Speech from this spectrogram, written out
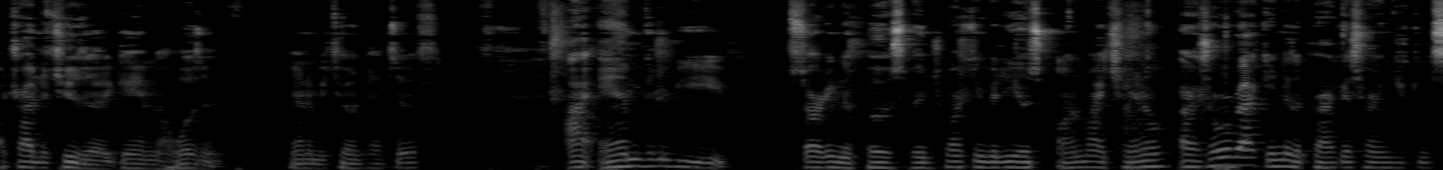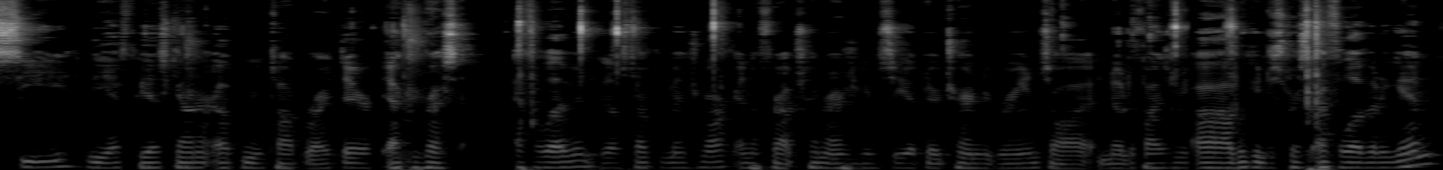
I tried to choose a game that wasn't gonna be too intensive. I am gonna be starting to post benchmarking videos on my channel. Alright, so we're back into the practice range. You can see the FPS counter up in the top right there. I can press F11, it'll start the benchmark, and the fraps counter, as you can see up there, turned to green, so it notifies me. Uh, we can just press F11 again,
